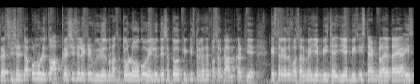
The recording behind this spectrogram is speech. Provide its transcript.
कृषि से रिलेटेड आपको नॉलेज तो आप कृषि से रिलेटेड वीडियोस बना सकते हो, लोगों को वैल्यू दे सकते हो कि किस तरह से फ़सल काम करती है, किस तरह से फ़सल में ये बीज ये बीज इस टाइम डाला जाता है या इस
